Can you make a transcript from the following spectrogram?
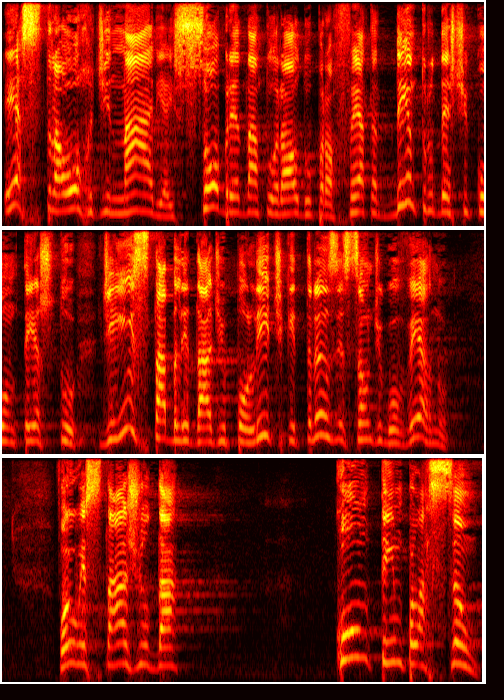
extraordinária e sobrenatural do profeta dentro deste contexto de instabilidade política e transição de governo foi o estágio da contemplação.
